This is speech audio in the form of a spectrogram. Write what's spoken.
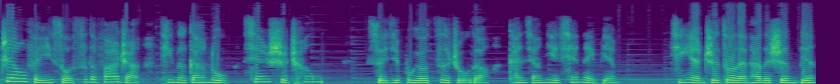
这样匪夷所思的发展，听得甘露先是瞠。随即不由自主地看向聂谦那边，秦衍之坐在他的身边，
